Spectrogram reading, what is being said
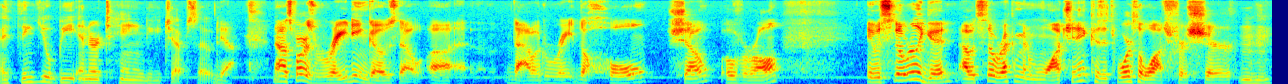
I think you'll be entertained each episode. Yeah. Now, as far as rating goes, though, uh, that would rate the whole show overall. It was still really good. I would still recommend watching it because it's worth a watch for sure. Mhm.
